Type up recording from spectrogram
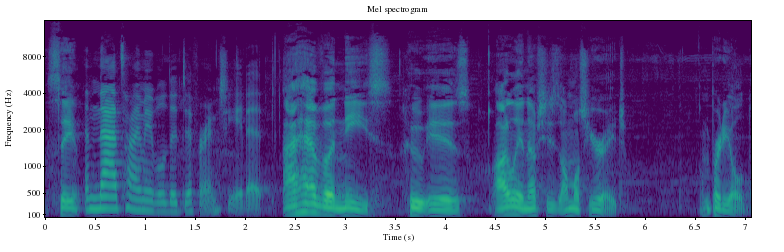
See, And that's how I'm able to differentiate it. I have a niece who is, oddly enough, she's almost your age. I'm pretty old.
